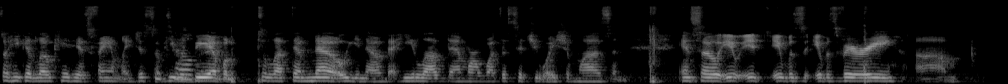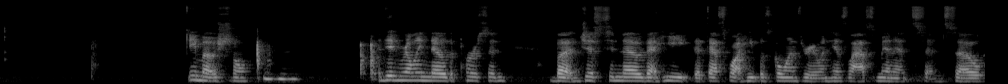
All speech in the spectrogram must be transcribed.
so he could locate his family, just so To he would be them. able to let them know, you know, that he loved them or what the situation was, and and so it it, it was it was very um, emotional. hmm I didn't really know the person, but just to know that he that that's what he was going through in his last minutes, and so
